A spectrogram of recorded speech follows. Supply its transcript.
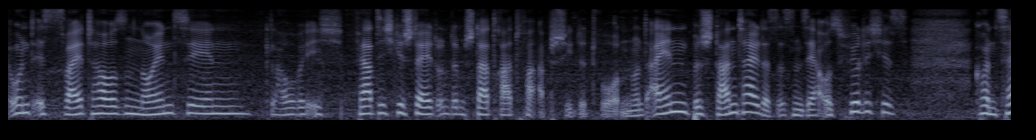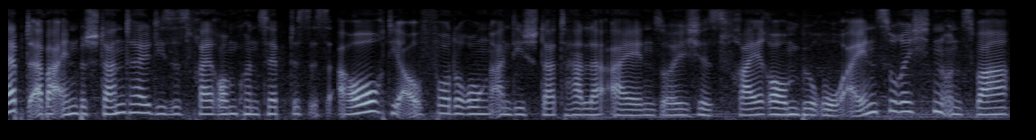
und ist 2019, glaube ich, fertiggestellt und im Stadtrat verabschiedet worden. Und ein Bestandteil, das ist ein sehr ausführliches Konzept, aber ein Bestandteil dieses Freiraumkonzeptes ist auch die Aufforderung an die Stadthalle, ein solches Freiraumbüro einzurichten und zwar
